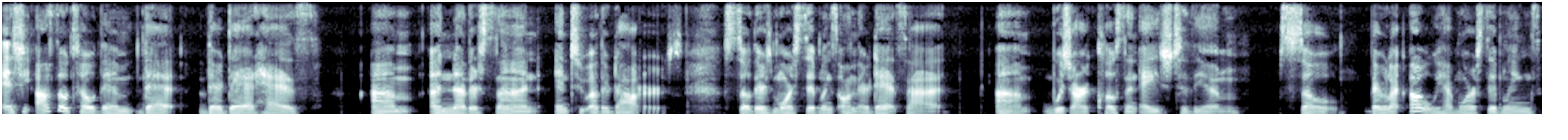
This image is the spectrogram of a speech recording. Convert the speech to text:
And she also told them that their dad has um, another son and two other daughters. So there's more siblings on their dad's side, um, which are close in age to them. So they were like, oh, we have more siblings.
